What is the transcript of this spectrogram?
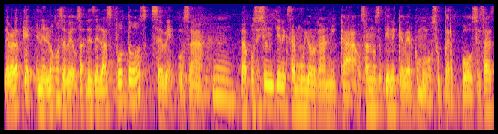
De verdad que en el ojo se ve, o sea, desde las fotos se ve. O sea, Mm. la posición tiene que ser muy orgánica. O sea, no se tiene que ver como super pose, ¿sabes?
